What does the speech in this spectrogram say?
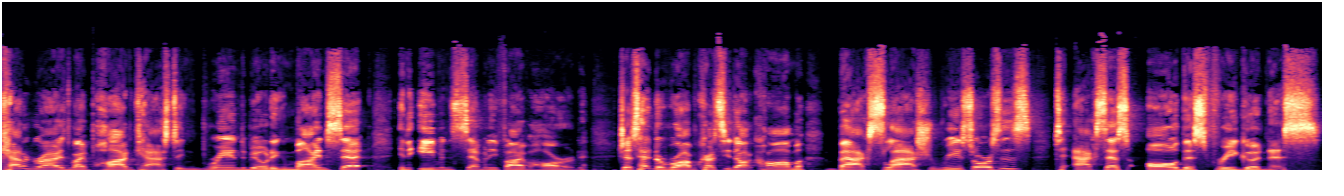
categorized by podcasting, brand building, mindset, and even 75 hard. Just head to robcressy.com backslash resources to access all this free goodness.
